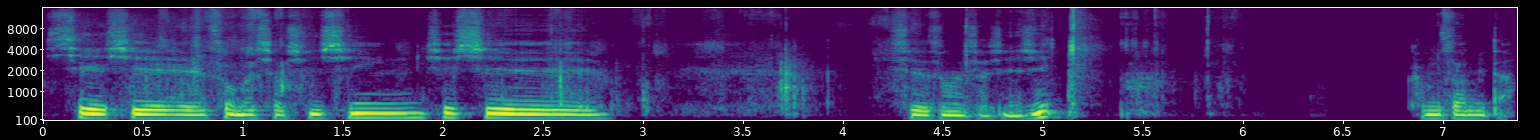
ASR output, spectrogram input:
谢谢送的小心心，谢谢。谢谢送的小心心。감사합니다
